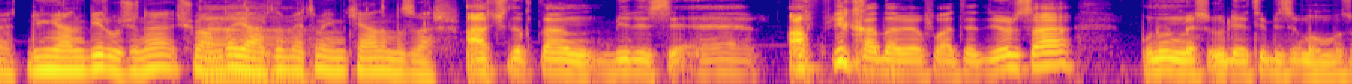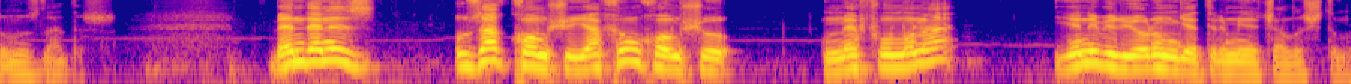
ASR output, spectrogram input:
Evet, dünyanın bir ucuna şu anda ha. yardım etme imkanımız var. Açlıktan birisi eğer Afrika'da vefat ediyorsa bunun mesuliyeti bizim omuzumuzdadır. Bendeniz uzak komşu, yakın komşu mefhumuna yeni bir yorum getirmeye çalıştım.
